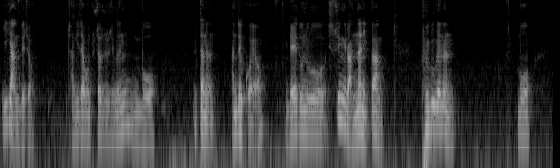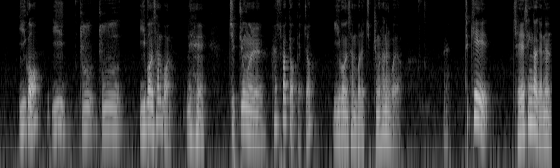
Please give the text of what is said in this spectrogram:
이게 안 되죠. 자기 자본 투자 주식은 뭐 일단은 안 될 거예요. 내 돈으로 수익률이 안 나니까 결국에는 뭐 이거 이 두 두 2번 3번 네 집중을 할 수밖에 없겠죠. 2번 3번에 집중을 하는 거예요. 네. 특히 제 생각에는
